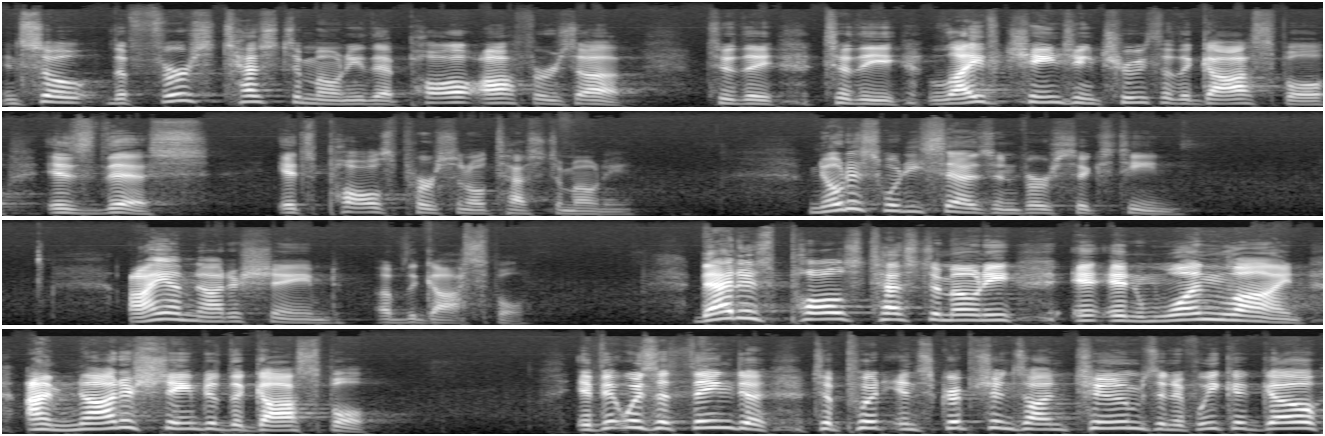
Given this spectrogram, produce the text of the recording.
And so the first testimony that Paul offers up to the, to the life changing truth of the gospel is this it's Paul's personal testimony. Notice what he says in verse 16 I am not ashamed of the gospel. That is Paul's testimony in, in one line I'm not ashamed of the gospel. If it was a thing to, to put inscriptions on tombs, and if we could go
